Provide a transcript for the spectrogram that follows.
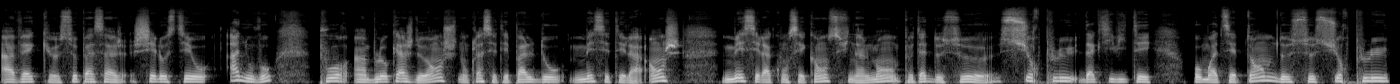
avec euh, ce passage chez l'ostéo à nouveau pour un blocage de hanche. Donc là, c'était pas le dos, mais c'était la hanche. Mais c'est la conséquence finalement peut-être de ce surplus d'activité au mois de septembre, de ce surplus,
